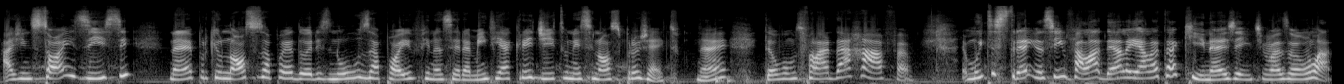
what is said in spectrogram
A gente só existe né? Porque os nossos apoiadores nos apoiam financeiramente e acreditam nesse nosso projeto, né? Então vamos falar da Rafa. É muito estranho assim falar dela e ela tá aqui, né, gente? Mas vamos lá.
